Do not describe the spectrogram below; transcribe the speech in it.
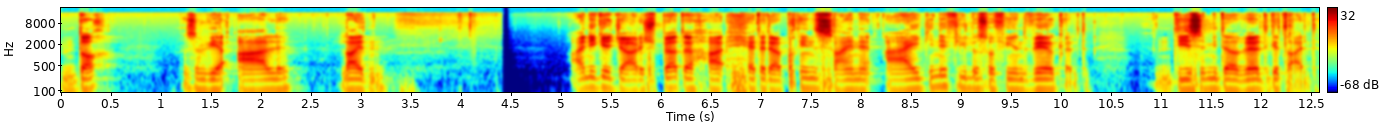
Und doch müssen wir alle leiden. Einige Jahre später hätte der Prinz seine eigene Philosophie entwickelt und diese mit der Welt geteilt.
